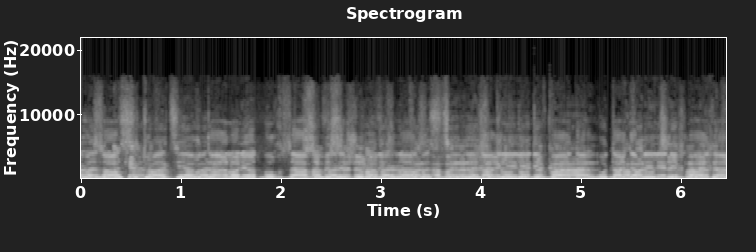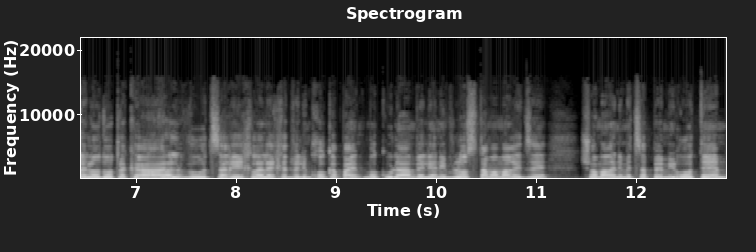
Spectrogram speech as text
אבל בסוף, הסיטואציה, אבל... מותר לו להיות מאוכזב, אבל- שהוא לא אבל לא. בסצנה. אבל. מותר ללכת להודות לאליניב ברדה, גם אבל הוא צריך ללכת. ולהודות לקהל, אבל- והוא צריך ללכת ולמחוא כפיים כמו כולם, ואליניב לא סתם אמר את זה, שהוא אמר, אני מצפה מרותם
